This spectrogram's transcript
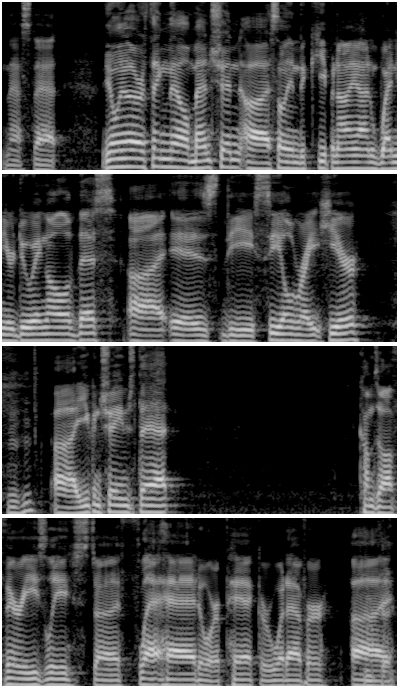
And that's that. The only other thing that I'll mention, uh, something to keep an eye on when you're doing all of this, uh, is the seal right here. Uh, you can change that. Comes off very easily, just a flat head or a pick or whatever. Uh, Okay.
